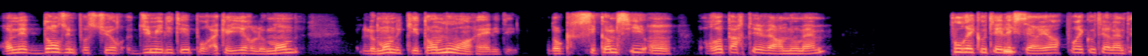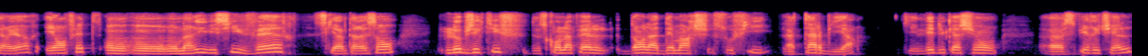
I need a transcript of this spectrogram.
on est dans une posture d'humilité pour accueillir le monde, le monde qui est en nous en réalité. Donc c'est comme si on repartait vers nous-mêmes pour écouter l'extérieur, pour écouter l'intérieur. Et en fait, on, arrive ici vers, ce qui est intéressant, l'objectif de ce qu'on appelle dans la démarche soufie la tarbiya, qui est l'éducation euh, spirituelle,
